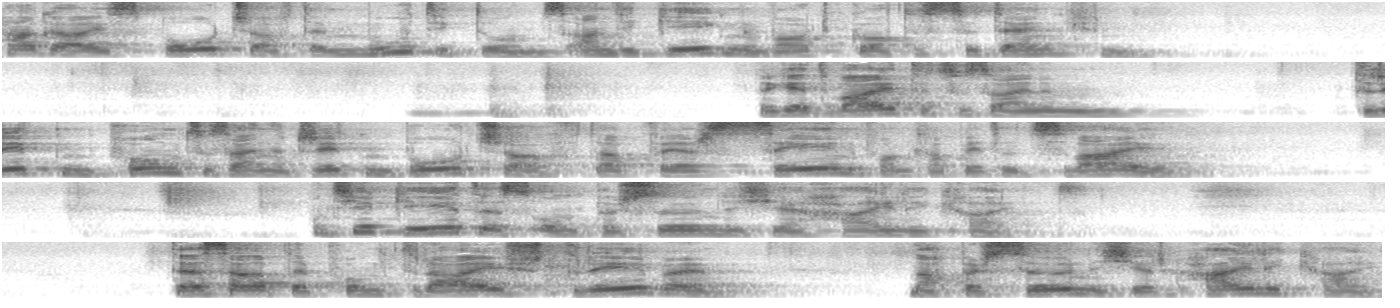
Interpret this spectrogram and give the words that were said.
Haggais Botschaft ermutigt uns, an die Gegenwart Gottes zu denken. Er geht weiter zu seinem dritten Punkt, zu seiner dritten Botschaft ab Vers 10 von Kapitel 2. Und hier geht es um persönliche Heiligkeit. Deshalb der Punkt 3, strebe nach persönlicher Heiligkeit.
